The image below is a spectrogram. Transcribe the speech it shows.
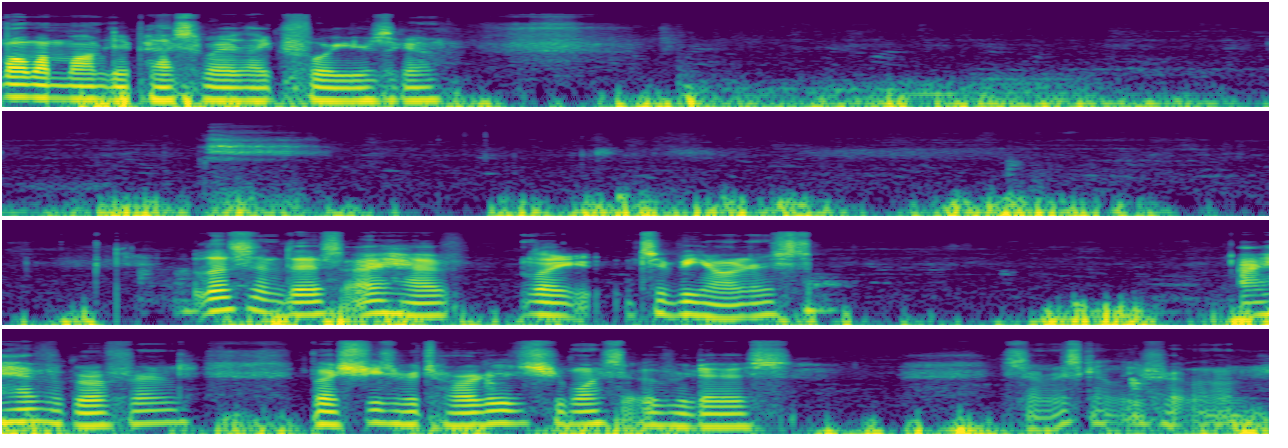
Well, my mom did pass away like four years ago. Listen to this, I have, like, to be honest, I have a girlfriend, but she's retarded, she wants to overdose. So I'm just gonna leave her alone.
